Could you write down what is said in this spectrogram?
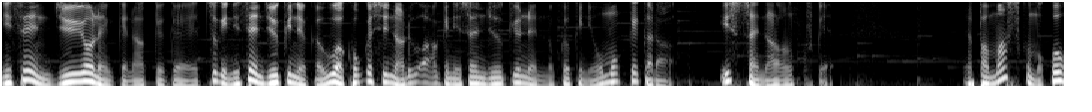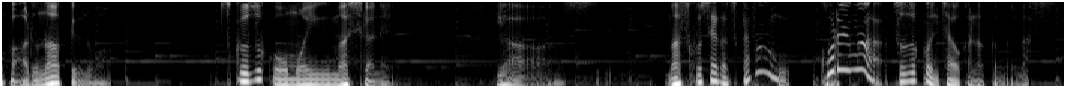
2014年ってなっけけ次2019年かうわ国試になるわけ2019年の時に思っけから一切ならんくて。やっぱマスクも効果あるなっていうのはつくづく思いましたね。いやマスク生活。多分これは続くんちゃうかなと思います。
